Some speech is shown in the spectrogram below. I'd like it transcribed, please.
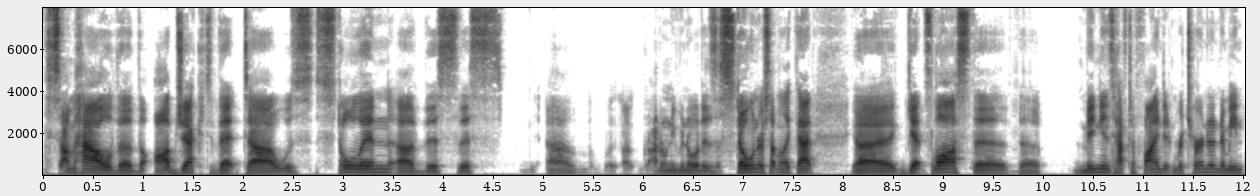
somehow the the object that uh, was stolen, uh, this this I don't even know what it is, a stone or something like that, uh, gets lost. The the minions have to find it and return it. I mean,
